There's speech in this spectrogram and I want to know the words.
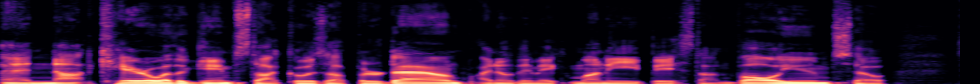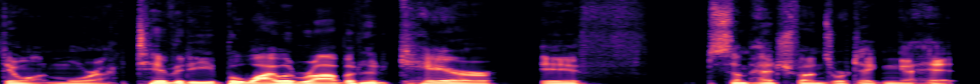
and not care whether GameStop goes up or down? I know they make money based on volume, so they want more activity. But why would Robinhood care if some hedge funds were taking a hit?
